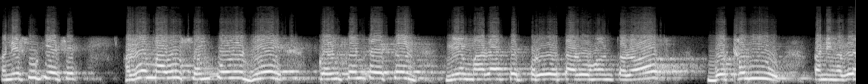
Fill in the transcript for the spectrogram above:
અને શું કહે છે? હવે મારું સંપૂર્ણ ધ્યેય કોન્સન્ટ્રેશન મેં મારા તે પર્વતારોહણ તરફ ગોઠવ્યું અને હવે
